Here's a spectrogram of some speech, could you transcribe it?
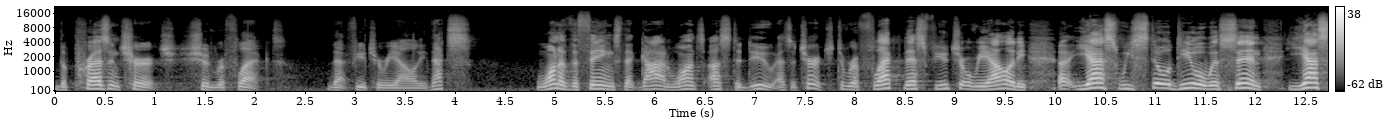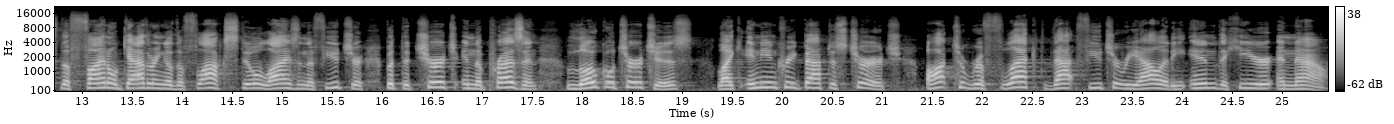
The present church should reflect that future reality. That's one of the things that God wants us to do as a church, to reflect this future reality. Uh, yes, we still deal with sin. Yes, the final gathering of the flock still lies in the future, but the church in the present, local churches like Indian Creek Baptist Church, ought to reflect that future reality in the here and now.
